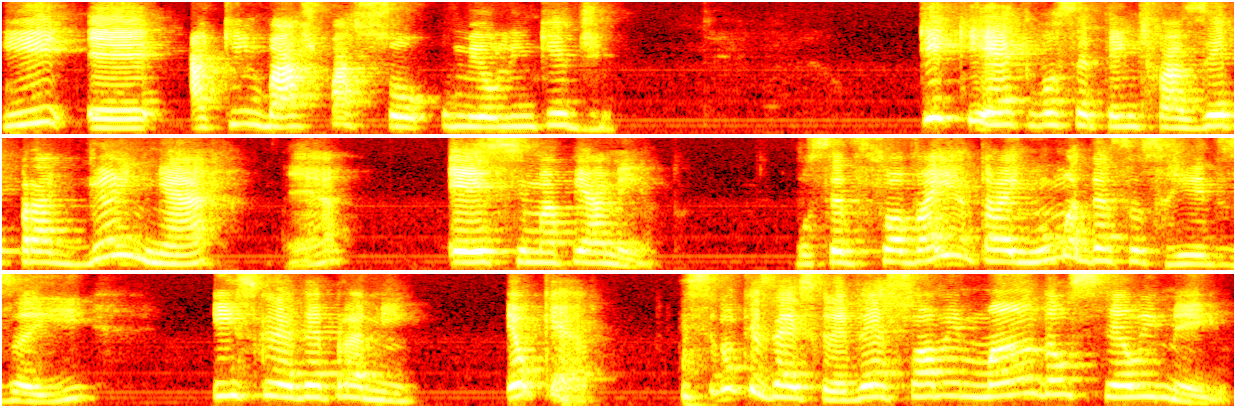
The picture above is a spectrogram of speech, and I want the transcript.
e é, aqui embaixo passou o meu LinkedIn. Que, que é que você tem de fazer para ganhar né, esse mapeamento? Você só vai entrar em uma dessas redes aí e escrever para mim. Eu quero. E se não quiser escrever, só me manda o seu e-mail.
